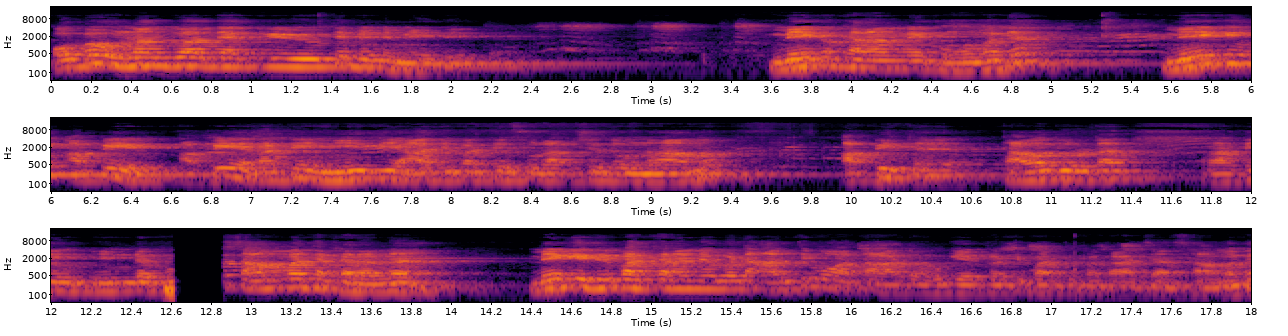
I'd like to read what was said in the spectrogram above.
ඔබ උනන්දුවක් දැක්විය යුත්තේ මෙන්න මේ දෙයට. මේක කරන්නේ කොහොමද? මේකෙන් අපේ අපේ රටේ නීති ආධිපත්‍ය සුරක්ෂිත වුණාම අපිට තවදුරටත් රටින් ඉන්න සම්මත කරන මේක ඉදිරිපත් කරන්නේ ඔබට අන්තිම වතාවට ඔහුගේ ප්‍රතිපත්ති ප්‍රකාශය සමග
